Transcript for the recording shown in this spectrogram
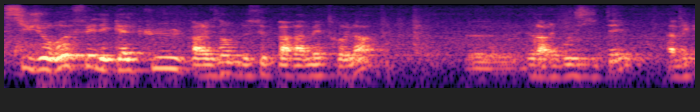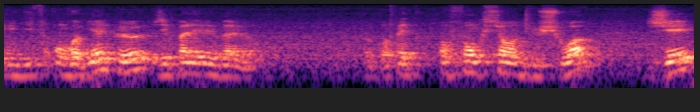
Si je refais les calculs, par exemple, de ce paramètre-là, euh, de la rugosité, avec les on voit bien que je n'ai pas les mêmes valeurs. Donc, en fait, en fonction du choix, j'ai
